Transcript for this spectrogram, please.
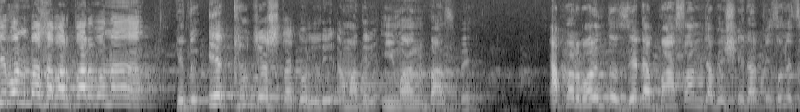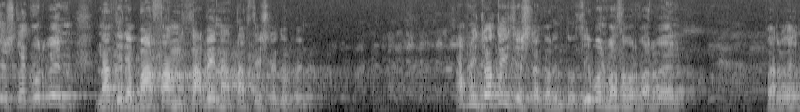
জীবন বাঁচাবার পারব না, কিন্তু একটু চেষ্টা করলে আমাদের ইমান বাঁচবে। আপনার বলেন তো, যেটা বাঁচান যাবে, সেটার পিছনে চেষ্টা করবেন? না যেটা বাঁচান যাবে না, তার চেষ্টা করবেন? আপনি যতই চেষ্টা করেন তো, জীবন বাঁচাবার পারবেন? পারবেন?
